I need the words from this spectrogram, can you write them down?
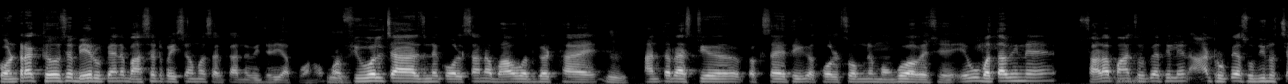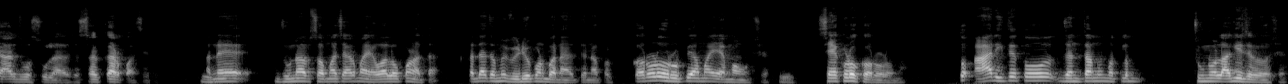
કોન્ટ્રાક્ટ થયો છે બે રૂપિયા ને બાસઠ પૈસામાં સરકારને વીજળી આપવાનો. પણ ફ્યુઅલ ચાર્જ ને કોલસાના ભાવ વધઘટ થાય. આંતરરાષ્ટ્રીય કક્ષાએથી કોલસો અમને મોંઘો આવે છે એવું બતાવીને સાડા પાંચ રૂપિયાથી લઈને આઠ રૂપિયા સુધીનો ચાર્જ વસૂલાયો છે સરકાર પાસેથી. અને જૂના સમાચારમાં અહેવાલો પણ હતા. કદાચ અમે વીડિયો પણ બનાવ્યો તેના પર. કરોડો રૂપિયામાં એ એમાઉન્ટ છે. સેંકડો કરોડોમાં. તો આ રીતે તો જનતાનું મતલબ ચૂનો લાગી જ રહ્યો છે.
